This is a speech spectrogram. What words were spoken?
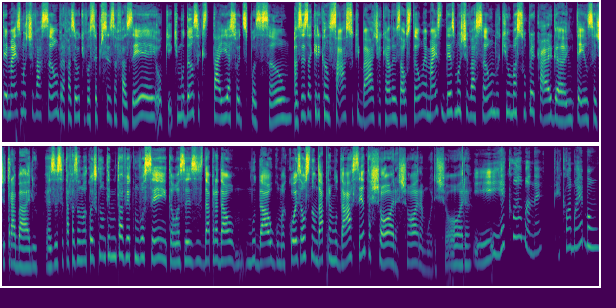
ter mais motivação para fazer o que você precisa fazer, ou que, que mudança que está aí à sua disposição. Às vezes aquele cansaço que bate, aquela exaustão é mais desmotivação do que uma supercarga intensa de trabalho. Às vezes você está fazendo uma coisa que não tem muito a ver com você, então às vezes dá para dar mudar alguma coisa, ou se não dá para mudar, senta, chora, chora, amor, e chora. E reclama, né? Reclamar é bom.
